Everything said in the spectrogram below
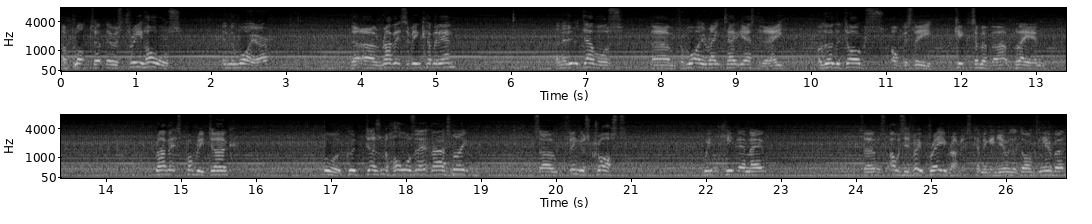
I've blocked up. There was three holes in the wire that uh, rabbits have been coming in, and the little devils. Um, from what I raked out yesterday, although the dogs obviously kicked some of out playing, rabbits probably dug oh, a good dozen holes in it last night. So fingers crossed we can keep them out. So it's, obviously it's very brave rabbits coming in here with the dogs in here, but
